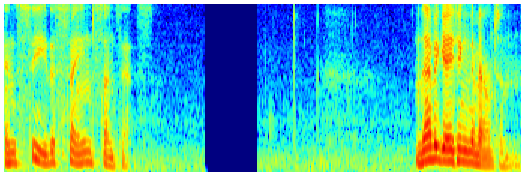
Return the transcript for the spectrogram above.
and see the same sunsets. Navigating the mountain.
